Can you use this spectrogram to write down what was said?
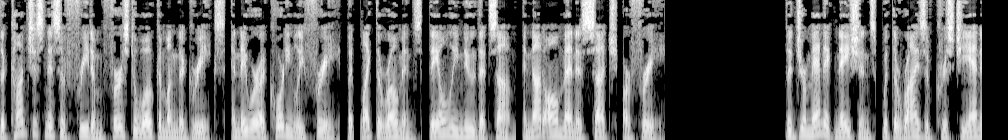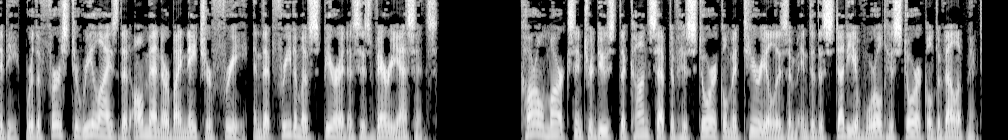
The consciousness of freedom first awoke among the Greeks, and they were accordingly free, but, like the Romans, they only knew that some, and not all men as such, are free. The Germanic nations, with the rise of Christianity, were the first to realize that all men are by nature free, and that freedom of spirit is his very essence. Karl Marx introduced the concept of historical materialism into the study of world historical development.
